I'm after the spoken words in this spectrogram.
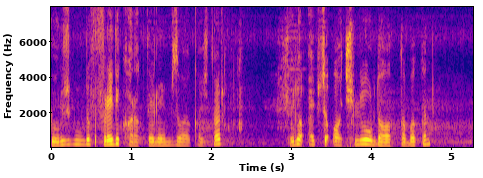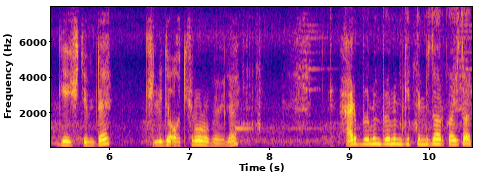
Gördüğünüz gibi burada Freddy karakterlerimiz var arkadaşlar. Şöyle hepsi açılıyor da hatta bakın. Geçtiğimde kilidi açılıyor böyle. Her bölüm bölüm gittiğimizde arkadaşlar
